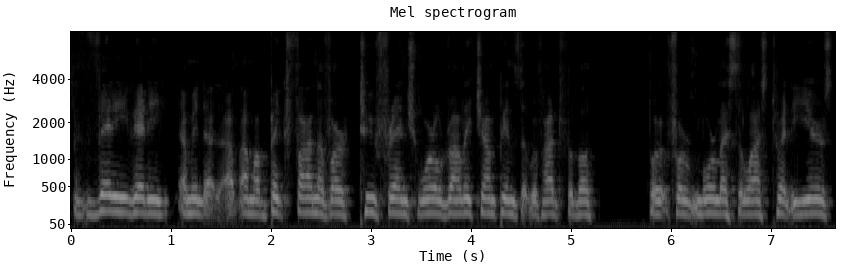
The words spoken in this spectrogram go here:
Very, very, I mean, I, I'm a big fan of our two French World Rally champions that we've had for the, for, for more or less the last 20 years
